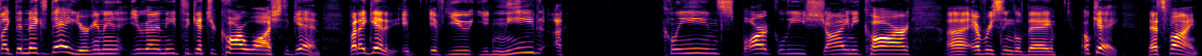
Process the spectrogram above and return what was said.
like the next day, you're gonna you're gonna need to get your car washed again. But I get it. If, if you you need a clean, sparkly, shiny car uh, every single day. Okay, that's fine.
